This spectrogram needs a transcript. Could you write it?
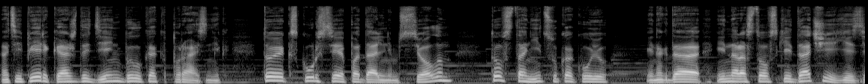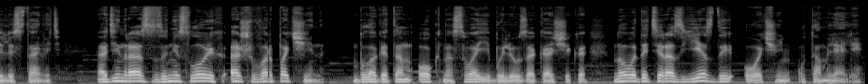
А теперь каждый день был как праздник. То экскурсия по дальним селам, то в станицу какую. Иногда и на ростовские дачи ездили ставить. Один раз занесло их аж в Арпачин. Благо там окна свои были у заказчика, но вот эти разъезды очень утомляли.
